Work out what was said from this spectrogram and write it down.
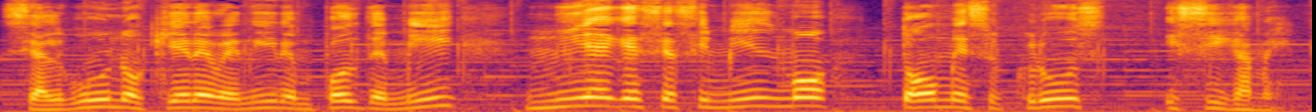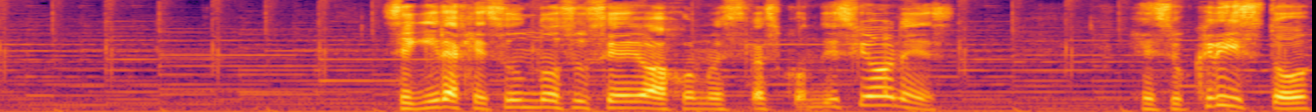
si alguno quiere venir en pos de mí, niéguese a sí mismo, tome su cruz y sígame. Seguir a Jesús no sucede bajo nuestras condiciones. Jesucristo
